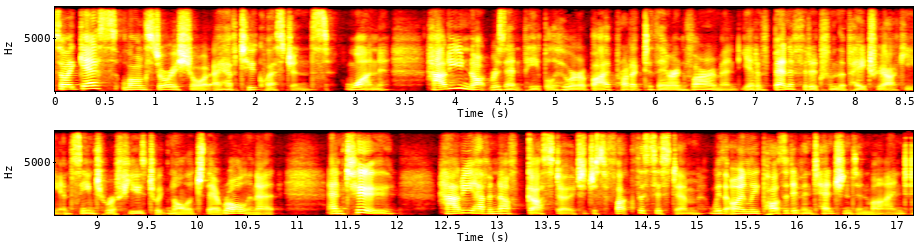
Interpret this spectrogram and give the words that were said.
So, I guess, long story short, I have two questions. One, how do you not resent people who are a byproduct of their environment, yet have benefited from the patriarchy and seem to refuse to acknowledge their role in it? And two, how do you have enough gusto to just fuck the system with only positive intentions in mind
